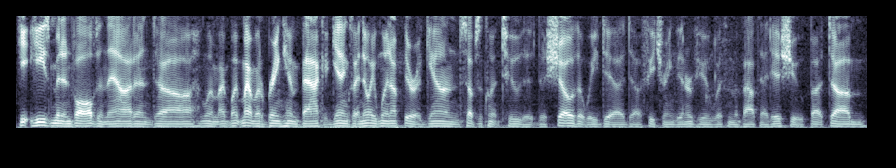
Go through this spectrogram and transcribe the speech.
he, he's been involved in that, and uh, I might, might want to bring him back again because I know he went up there again subsequent to the, the show that we did uh, featuring the interview with him about that issue. But um,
